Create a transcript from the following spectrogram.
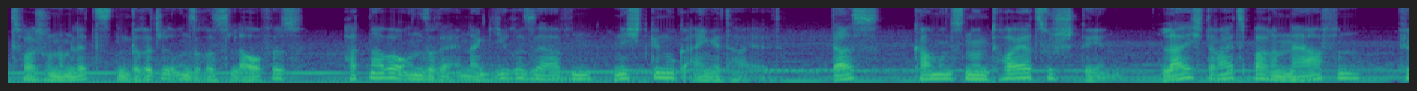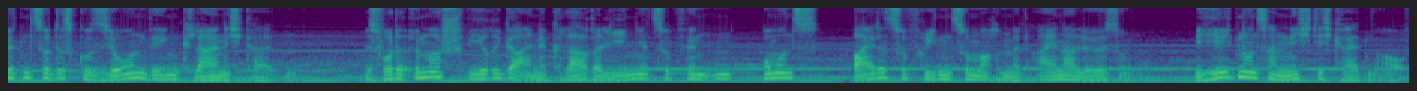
zwar schon im letzten Drittel unseres Laufes, hatten aber unsere Energiereserven nicht genug eingeteilt. Das kam uns nun teuer zu stehen. Leicht reizbare Nerven führten zur Diskussion wegen Kleinigkeiten. Es wurde immer schwieriger, eine klare Linie zu finden, um uns beide zufrieden zu machen mit einer Lösung. Wir hielten uns an Nichtigkeiten auf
